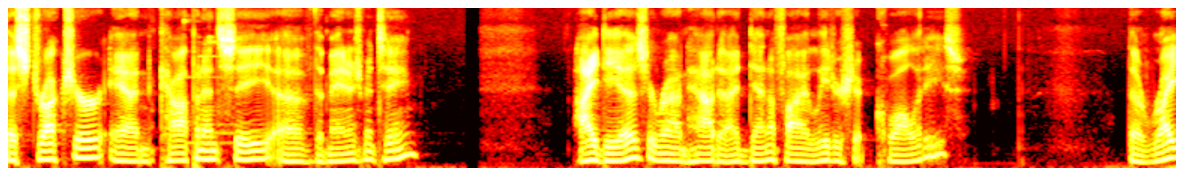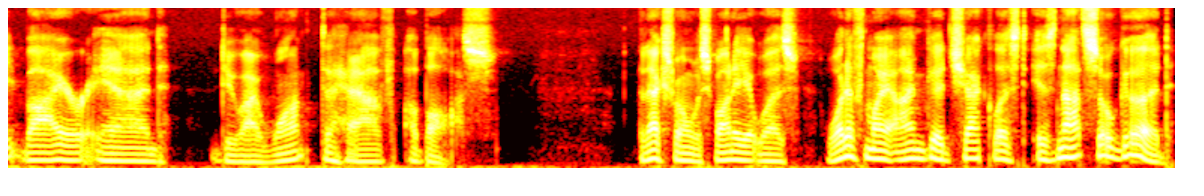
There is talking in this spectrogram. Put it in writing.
The structure and competency of the management team ideas around how to identify leadership qualities, the right buyer, and do I want to have a boss? The next one was funny. It was, what if my I'm good checklist is not so good?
